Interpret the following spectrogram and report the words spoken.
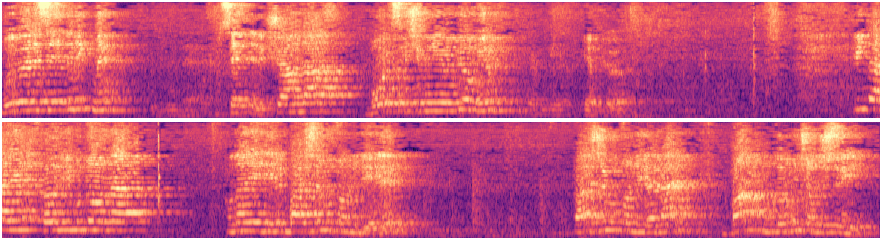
Bunu böyle setledik mi? Setledik. Şu anda boy seçimini yapıyor muyum? Yapıyorum. Bir tane kalın butonla buna ne diyelim? Başlı butonu diyelim. Başlı butonuyla ben band motorumu çalıştırayım.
